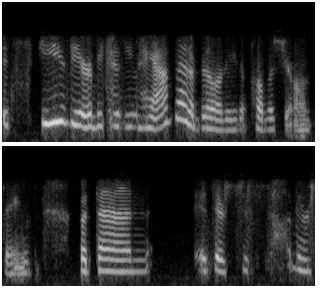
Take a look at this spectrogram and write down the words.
it's easier because you have that ability to publish your own things, but then. It, there's just so, there's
